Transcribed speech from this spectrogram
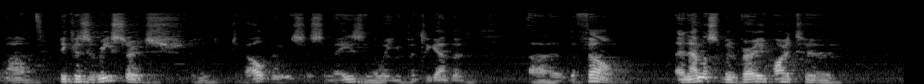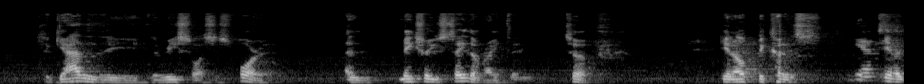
Wow, because the research and development was just amazing. The way you put together uh, the film, and that must have been very hard to to gather the the resources for it, and make sure you say the right thing too. You know, because yes. you know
